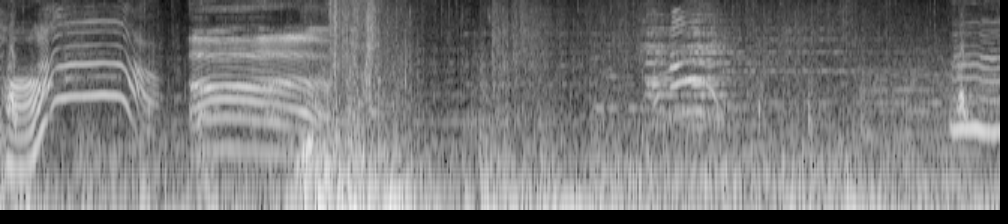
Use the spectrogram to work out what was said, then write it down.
Huh? Oh. Ah. Oh. Ah. Ah. Hmm.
